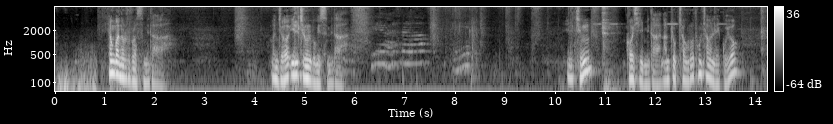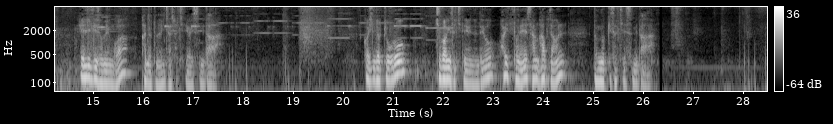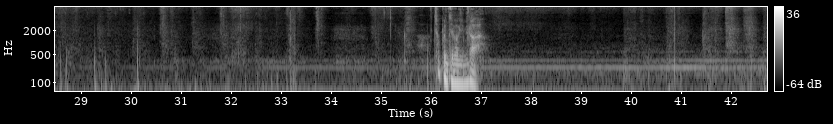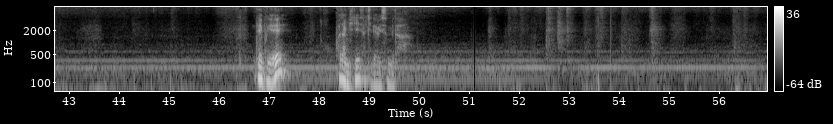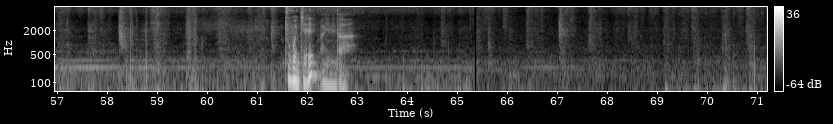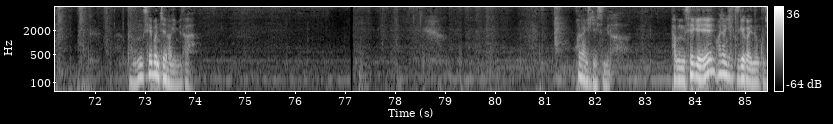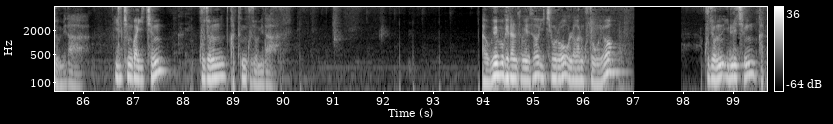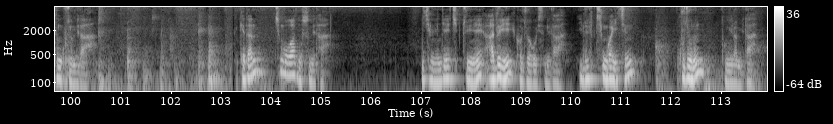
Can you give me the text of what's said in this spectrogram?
현관으로 들어왔습니다. 먼저 1층을 보겠습니다. 1층 거실입니다. 남쪽 창으로 통창을 냈고요. LED 조명과 간접 조명이 잘 설치되어 있습니다. 거실 옆쪽으로 주방이 설치되어 있는데요. 화이트톤의 상하부장을 넉넉히 설치했습니다. 번째 방입니다. 내부에 화장실이 설치되어 있습니다. 두 번째 방입니다. 방세 번째 방입니다. 화장실이 있습니다. 방 3개에 화장실 2개가 있는 구조입니다. 1층과 2층 구조는 같은 구조입니다. 자, 외부 계단을 통해서 2층으로 올라가는 구조고요. 구조는 1, 2층 같은 구조입니다. 계단 층고가 높습니다. 2층은 이제 집주인의 아들이 거주하고 있습니다. 1층과 2층 구조는 동일합니다.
